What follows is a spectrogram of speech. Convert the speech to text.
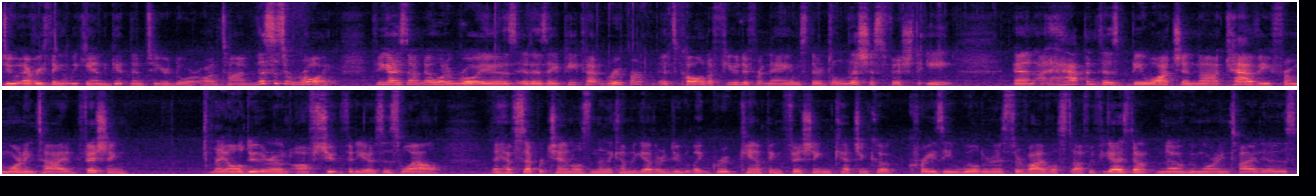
do everything that we can to get them to your door on time. This is a Roy. If you guys don't know what a Roy is, it is a peacock grouper. It's called a few different names. They're delicious fish to eat. And I happened to be watching uh, Cavi from Morning Tide Fishing they all do their own offshoot videos as well. They have separate channels and then they come together and do like group camping, fishing, catch and cook, crazy wilderness survival stuff. If you guys don't know who Morning Tide is,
